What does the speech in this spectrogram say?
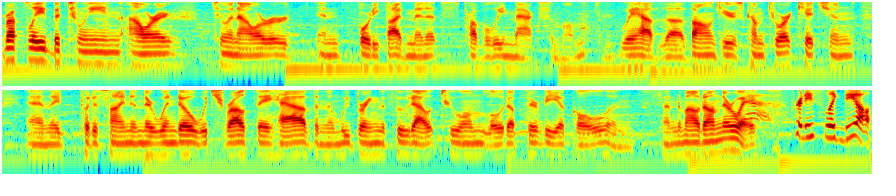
roughly between hour to an hour and 45 minutes, probably maximum. We have the volunteers come to our kitchen and they put a sign in their window which route they have, and then we bring the food out to them, load up their vehicle, and send them out on their way. Yeah, pretty slick deal.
